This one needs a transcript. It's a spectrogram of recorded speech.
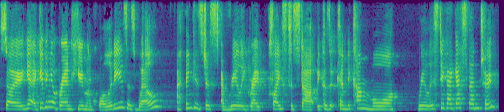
So, yeah, giving your brand human qualities as well, I think is just a really great place to start because it can become more realistic, I guess, then too.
